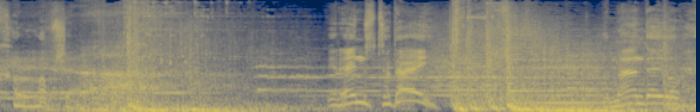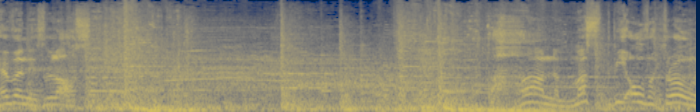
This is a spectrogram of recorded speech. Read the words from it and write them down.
Corruption. It ends today. The mandate of heaven is lost. The Han must be overthrown.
